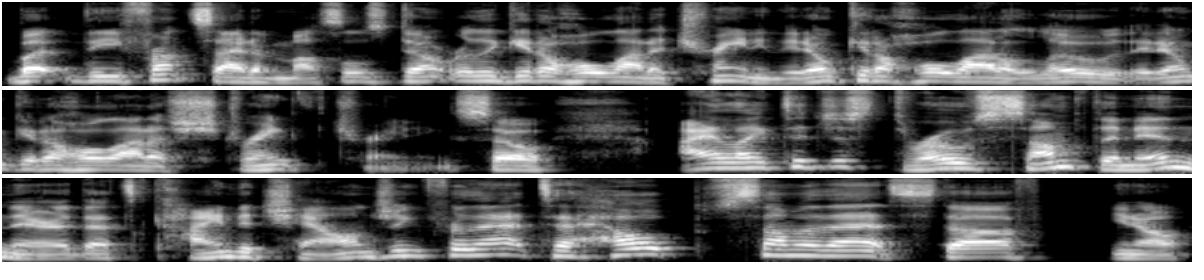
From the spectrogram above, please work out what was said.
but the front side of muscles don't really get a whole lot of training. They don't get a whole lot of load. They don't get a whole lot of strength training. So I like to just throw something in there that's kind of challenging for that to help some of that stuff, you know,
